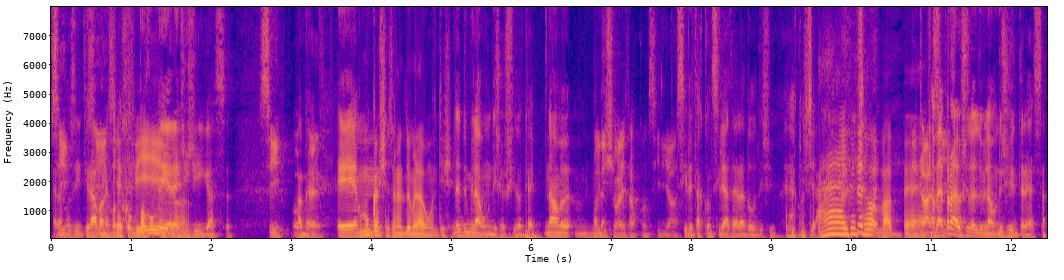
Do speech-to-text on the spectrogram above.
Era Sì, così, tiravano sì, i- sì. un po' come Che era figo. Gigas. Sì, ok. Vabbè. Ehm, Comunque è uscito nel 2011. Nel 2011 è uscito, ok. No, vabbè, vabbè. 12 l'età consigliata. Sì, l'età consigliata era 12. Era così- Ah, io pensavo, vabbè. Età- Vabbè, sì. però è uscito nel 2011, ci interessa.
